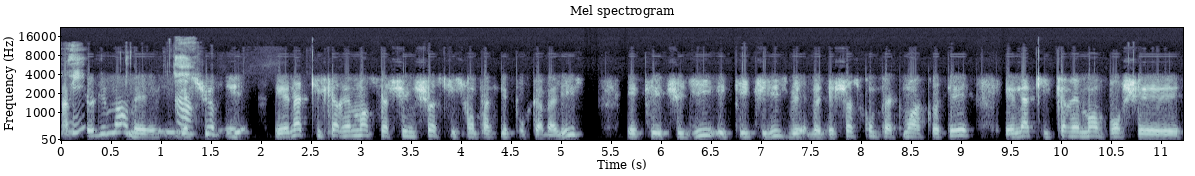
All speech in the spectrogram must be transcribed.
Absolument, mais bien ah. sûr. Et il y en a qui carrément sachent une chose qui sont passés pour kabbalistes et qui étudient et qui utilisent des choses complètement à côté. Il y en a qui carrément vont chez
